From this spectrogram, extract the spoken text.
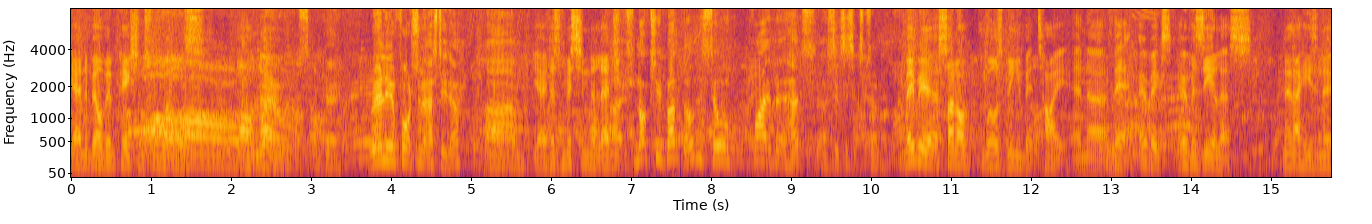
Getting a bit of impatience from Willz. Oh, no. Wales. Okay. Really unfortunate SD there. Um, Yeah, just missing the ledge. uh, it's not too bad though. He's still quite a bit ahead, uh, 66%. Maybe a sign of Will's being a bit tight and uh, a bit over overzealous. Know that he's in a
